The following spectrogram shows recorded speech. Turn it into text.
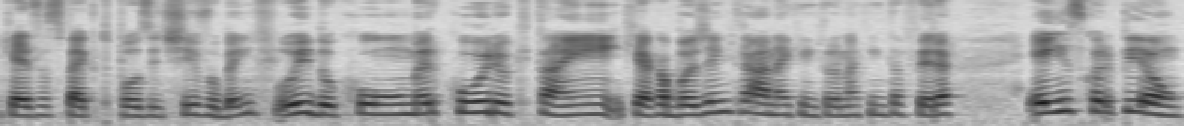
que é esse aspecto positivo, bem fluido, com o Mercúrio, que, tá em, que acabou de entrar, né, que entrou na quinta-feira, em Escorpião.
